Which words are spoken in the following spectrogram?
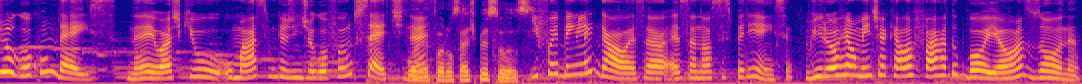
jogou com 10, né? Eu acho que o, o máximo que a gente jogou foi um 7, Foi, né? Foram sete pessoas. E foi bem legal essa, essa nossa experiência. Virou realmente aquela farra do boi, é uma zona.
